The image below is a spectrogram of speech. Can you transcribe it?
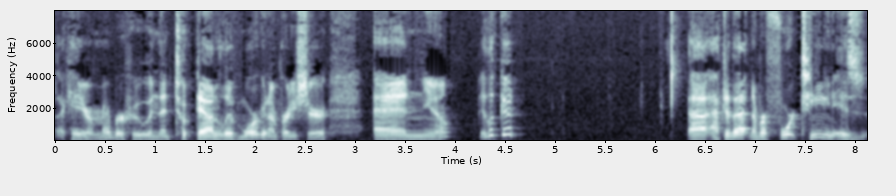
I can't remember who and then took down Liv Morgan, I'm pretty sure. And, you know, it looked good. Uh, after that, number 14 is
